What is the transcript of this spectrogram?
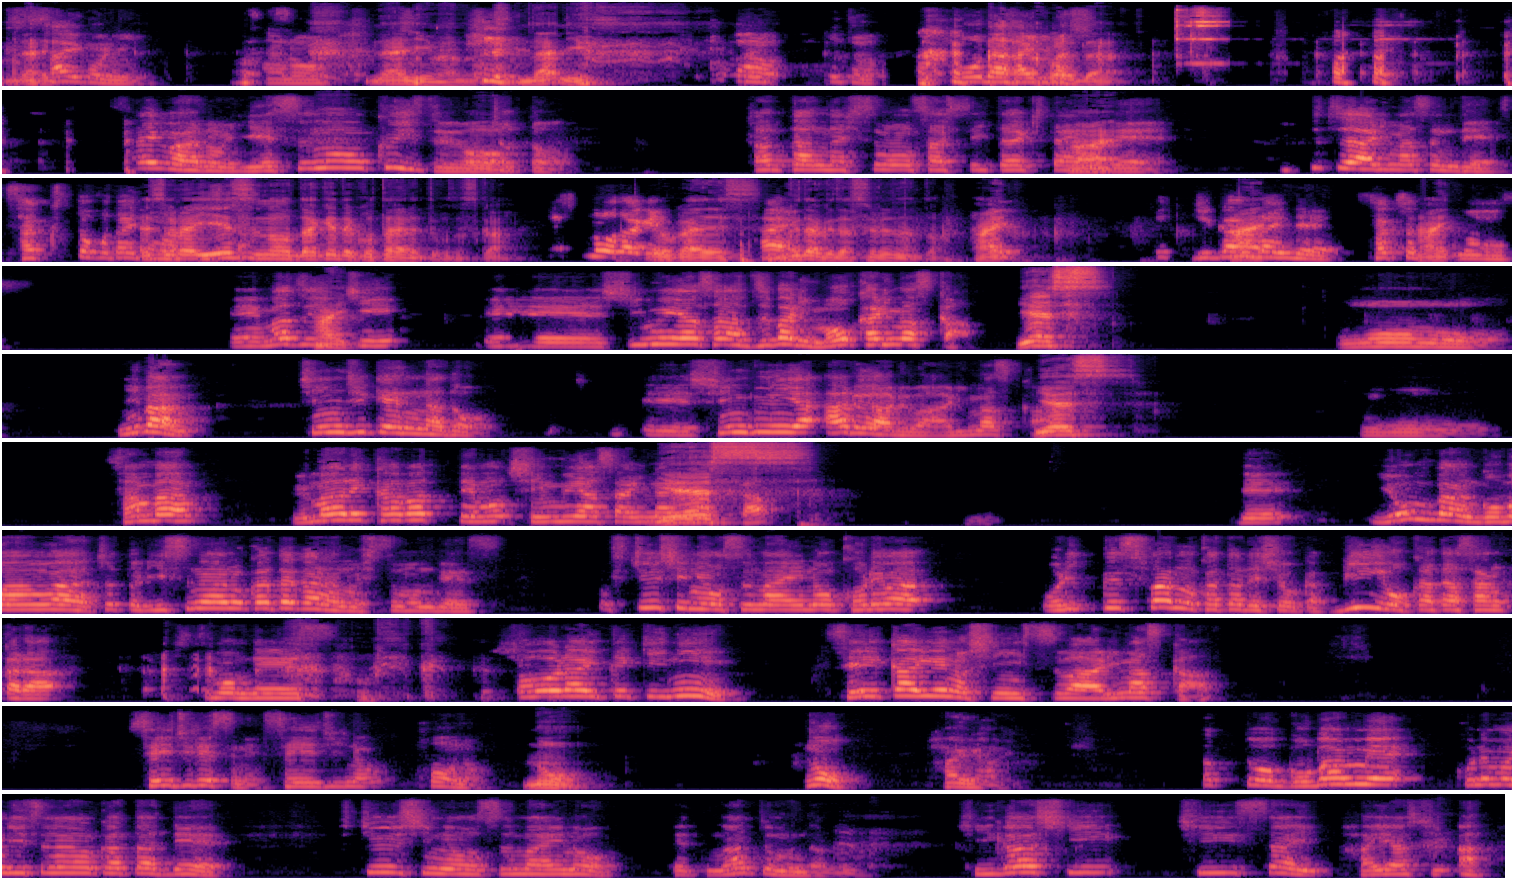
最後に、あの、何今の？何？あのちょっとオーダー入りました。だ 最後、あの、イエス・ノークイズをちょっと簡単な質問させていただきたいので、5つありますんで、サクッと答えてえそれはイエス、もらっていいですか？ノーだけで答えるってことですか？イエス・ノーだけ了。解です。はいぐだぐだするなと。はい。時間ないんで、サクサクいきます。えーまず1、はいえー、新聞屋さんはズバリ儲かりますか？イエスおお。2番、珍事件など、えー新聞屋あるあるはありますか？イエスおお。3番、生まれ変わっても新聞屋さんになりますか？スで、4番、5番はちょっとリスナーの方からの質問です。府中市にお住まいの、これはオリックスファンの方でしょうか ?B 岡田さんから質問です。将来的に政界への進出はありますか？政治ですね、政治の方の。ノの、はいはい。あと5番目、これもリスナーの方で、府中市にお住まいの、えっと、なんて読むんだろうな。東小さい林、あ、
